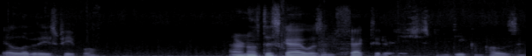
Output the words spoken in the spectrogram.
Yeah, look at these people. I don't know if this guy was infected or he's just been decomposing.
